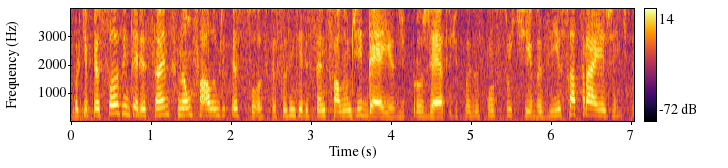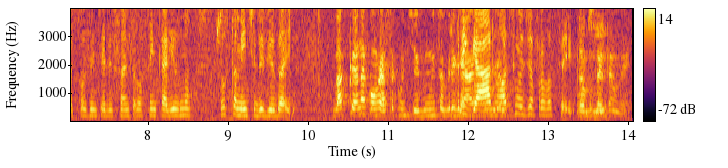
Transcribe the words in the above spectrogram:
Porque pessoas interessantes não falam de pessoas, pessoas interessantes falam de ideias, de projetos, de coisas construtivas e isso atrai a gente. Pessoas interessantes, elas têm carisma justamente devido a isso. Bacana a conversa contigo, muito obrigada. Obrigada, um ótimo dia para vocês. Pra Bom você também.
